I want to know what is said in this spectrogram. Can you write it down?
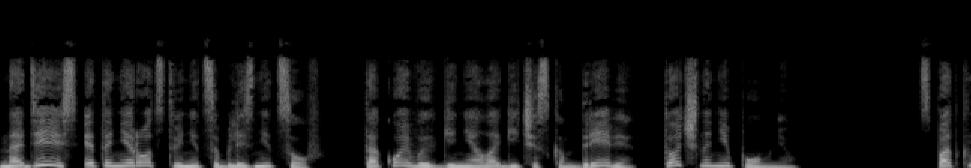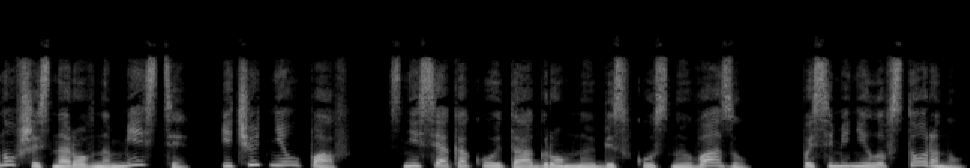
Надеюсь, это не родственница близнецов, такой в их генеалогическом древе, точно не помню. Споткнувшись на ровном месте и чуть не упав, снеся какую-то огромную безвкусную вазу, посеменила в сторону,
